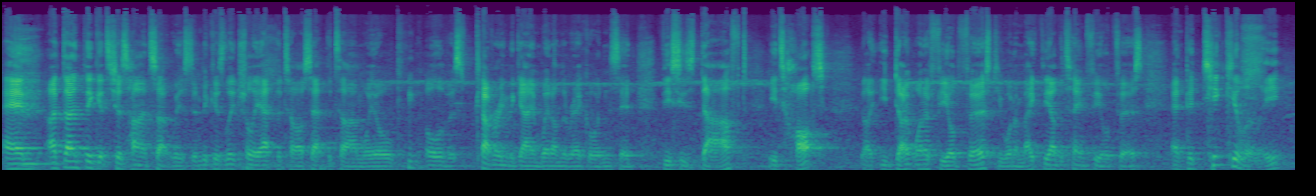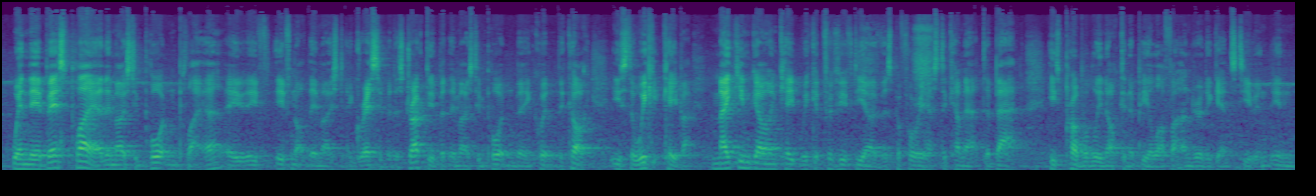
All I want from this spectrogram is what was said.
and I don't think it's just hindsight wisdom because literally at the toss, at the time, we all, all of us covering the game went on the record and said, "This is daft. It's hot." Like you don't want to field first, you want to make the other team field first, and particularly when their best player, their most important player, if, if not their most aggressive or destructive, but their most important being Quinton de Kock, is the wicket keeper. Make him go and keep wicket for 50 overs before he has to come out to bat. He's probably not going to peel off 100 against you. In, in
